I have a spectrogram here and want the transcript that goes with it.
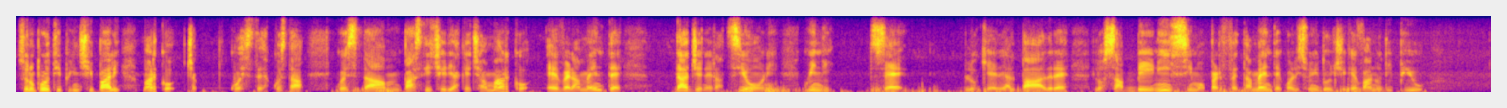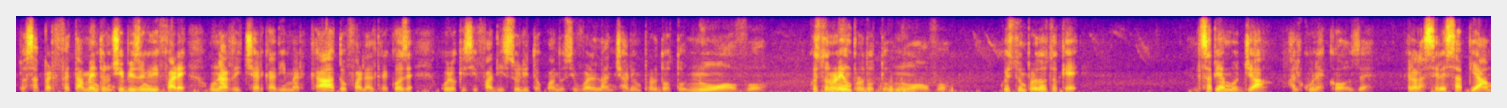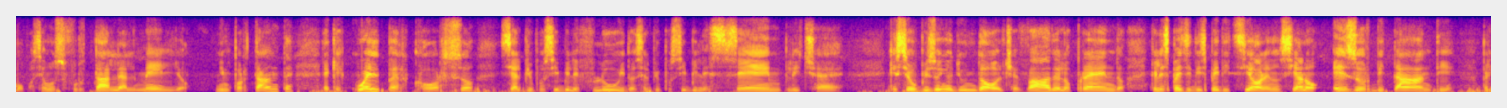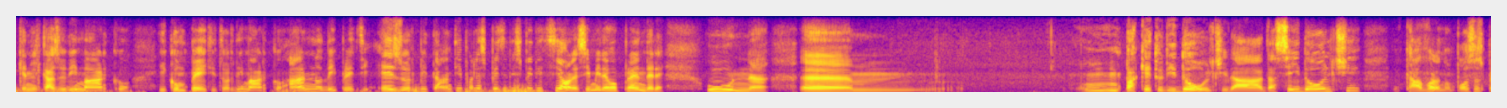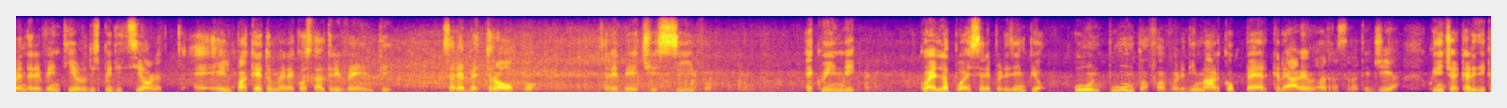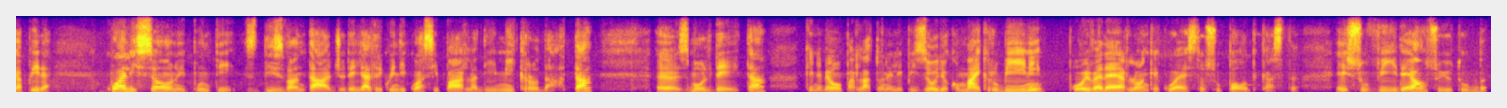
Sono prodotti principali, Marco, cioè, queste, questa, questa mm, pasticceria che c'ha Marco è veramente da generazioni, quindi se lo chiede al padre, lo sa benissimo, perfettamente quali sono i dolci che vanno di più, lo sa perfettamente, non c'è bisogno di fare una ricerca di mercato, fare altre cose, quello che si fa di solito quando si vuole lanciare un prodotto nuovo. Questo non è un prodotto nuovo, questo è un prodotto che sappiamo già alcune cose. Allora se le sappiamo possiamo sfruttarle al meglio. L'importante è che quel percorso sia il più possibile fluido, sia il più possibile semplice, che se ho bisogno di un dolce vado e lo prendo, che le spese di spedizione non siano esorbitanti, perché nel caso di Marco i competitor di Marco hanno dei prezzi esorbitanti per le spese di spedizione. Se mi devo prendere un, um, un pacchetto di dolci da, da 6 dolci, cavolo, non posso spendere 20 euro di spedizione e, e il pacchetto me ne costa altri 20. Sarebbe troppo, sarebbe eccessivo. E quindi quello può essere per esempio un punto a favore di Marco per creare un'altra strategia. Quindi cercare di capire quali sono i punti di svantaggio degli altri, quindi qua si parla di microdata, eh, small data, che ne abbiamo parlato nell'episodio con Mike Rubini, puoi vederlo anche questo su podcast e su video su YouTube.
